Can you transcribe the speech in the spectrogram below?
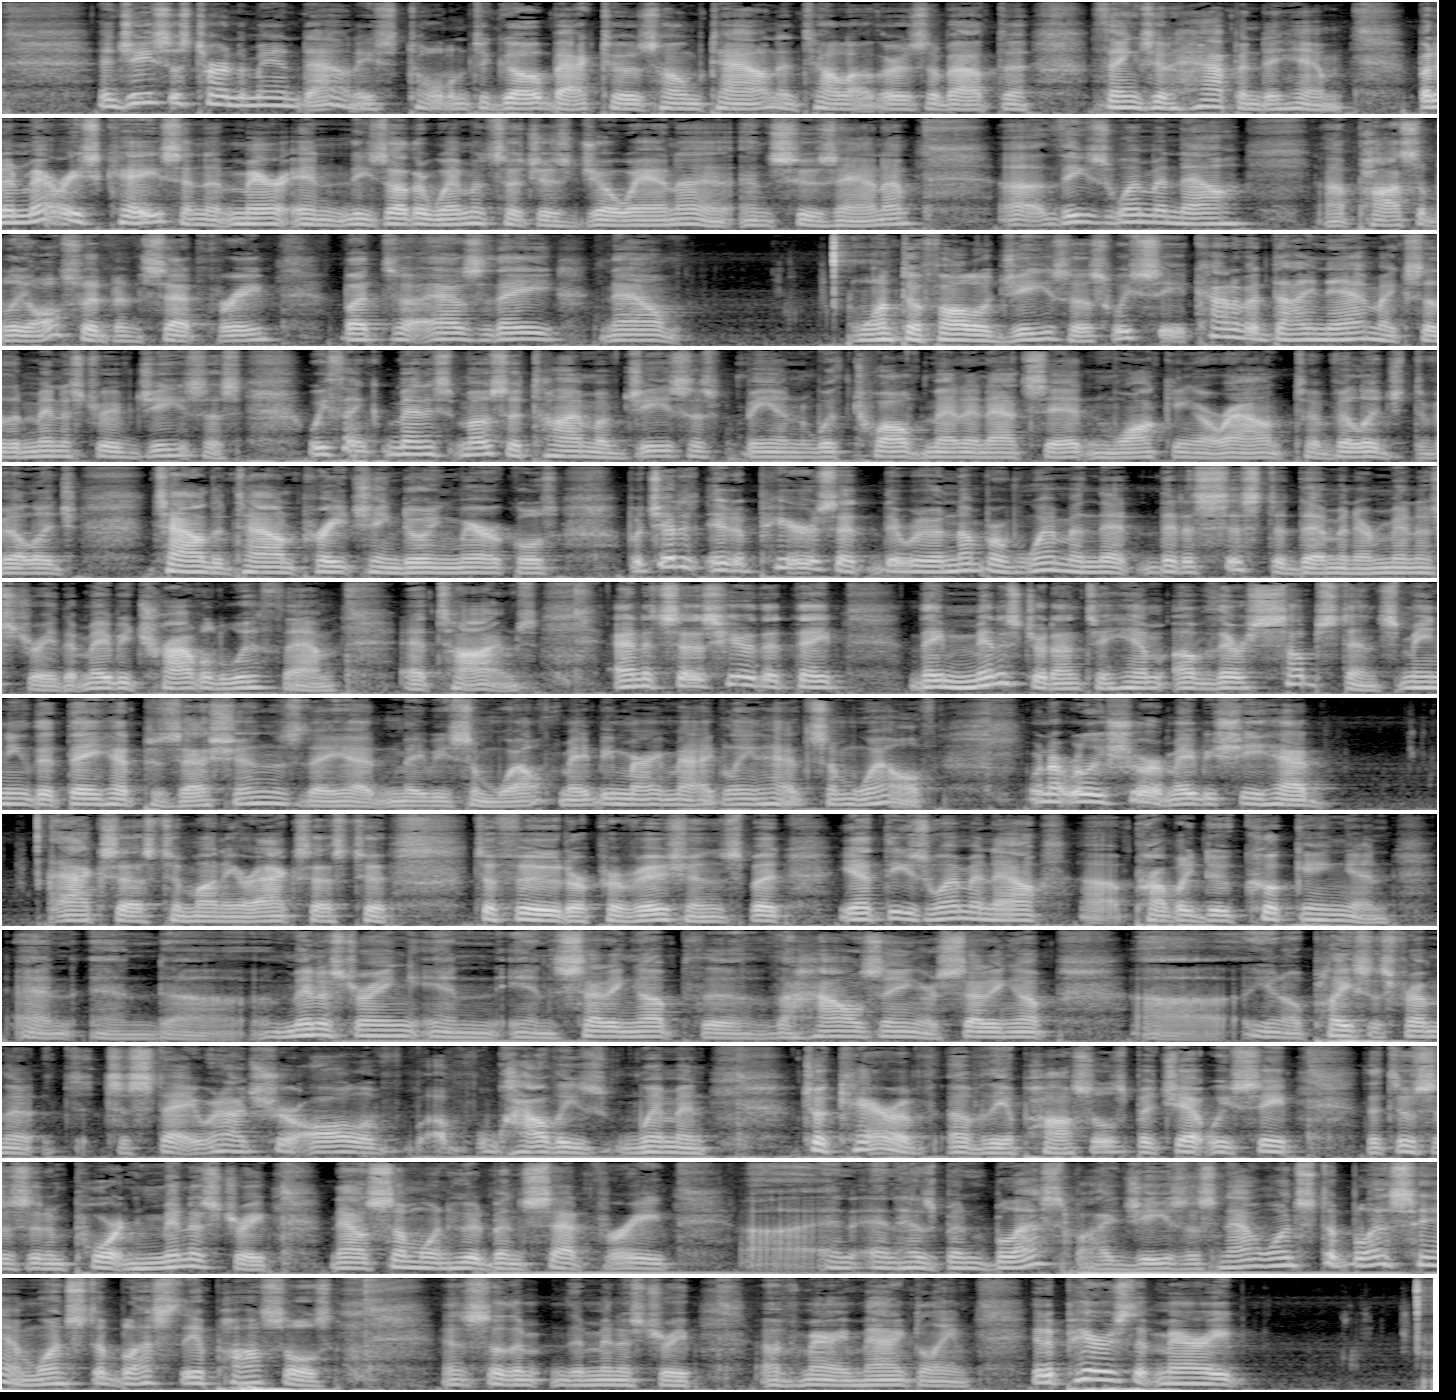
And Jesus turned the man down. He told him to go back to his hometown and tell others about the things that happened to him. But in Mary's case, and in these other women, such as Joanna and Susanna, uh, these women now uh, possibly also had been set free. But uh, as they now want to follow Jesus, we see kind of a dynamics of the ministry of Jesus. We think most of the time of Jesus being with 12 men and that's it, and walking around to village to village, town to town, preaching, doing miracles. But yet it appears that there were a number of women that, that assisted them in their ministry, that maybe traveled with them at times. And it says here that they, they ministered unto him of their substance, meaning that they had possessions, they had maybe some wealth. Maybe Mary Magdalene had some wealth. We're not really sure. Maybe she had access to money or access to, to food or provisions. But yet these women now uh, probably do cooking and and and uh, ministering in in setting up the the housing or setting up uh, you know places for them to, to stay. We're not sure all of, of how these women took care of, of the apostles, but yet we see that this is an important ministry. Now, someone who had been set free uh, and, and has been blessed by Jesus now wants to bless him, wants to bless the apostles. And so the, the ministry of Mary Magdalene. It appears that Mary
